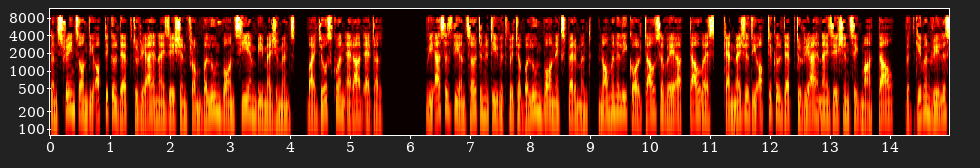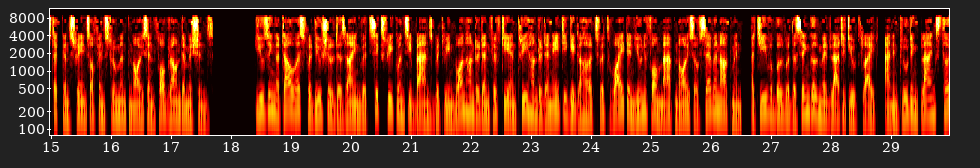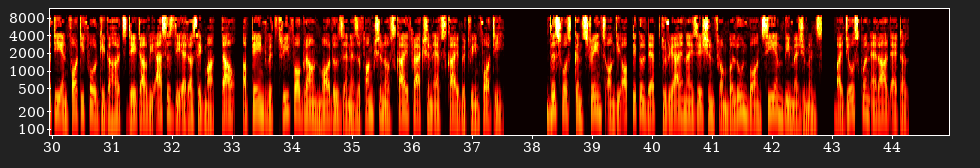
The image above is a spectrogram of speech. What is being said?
Constraints on the optical depth to reionization from balloon-borne CMB measurements, by Josquin Errard et al. We assess the uncertainty with which a balloon-borne experiment, nominally called tau surveyor, uh, tau s, can measure the optical depth to reionization sigma, tau, with given realistic constraints of instrument noise and foreground emissions. Using a tau-S fiducial design with six frequency bands between 150 and 380 GHz with white and uniform map noise of 7 Arcmin, achievable with a single mid-latitude flight, and including Planck's 30 and 44 GHz data we assess the error sigma, tau, obtained with three foreground models and as a function of sky fraction f sky between 40. This was Constraints on the Optical Depth to Reionization from Balloon-Borne CMB Measurements, by Josquin Errard et al.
